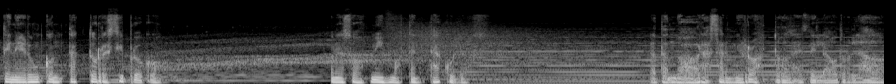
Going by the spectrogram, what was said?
tener un contacto recíproco con esos mismos tentáculos, tratando de abrazar mi rostro desde el otro lado.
